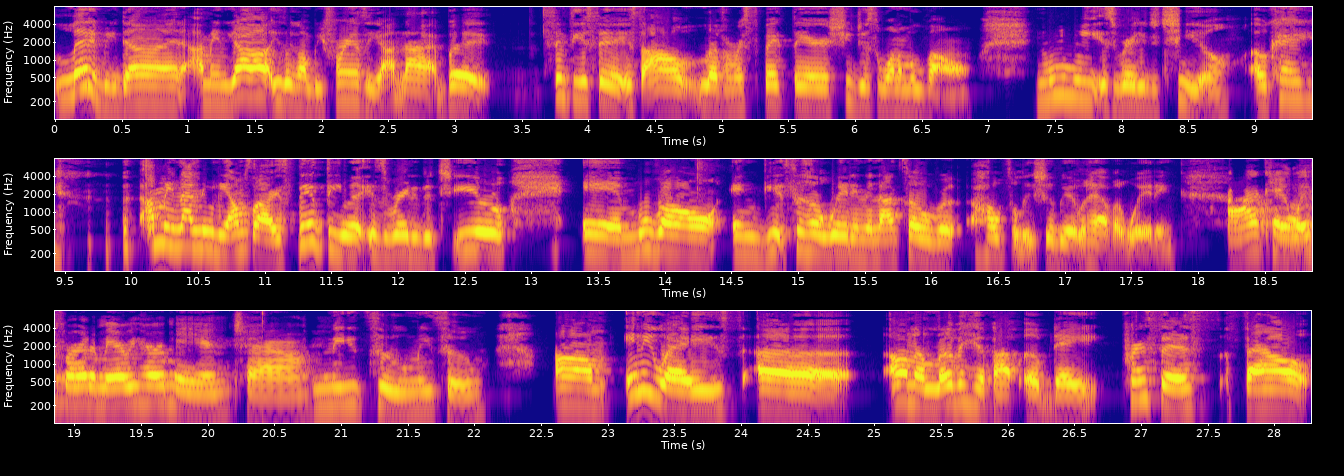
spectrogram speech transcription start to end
let it be done. I mean, y'all either going to be friends or y'all not. But Cynthia said it's all love and respect there. She just want to move on. Nene is ready to chill. Okay. I mean, not Nene. I'm sorry. Cynthia is ready to chill and move on and get to her wedding in October. Hopefully, she'll be able to have a wedding. I can't um, wait for her to marry her man, child. Me too. Me too. Um. Anyways, uh, on a Love and Hip Hop update, Princess filed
